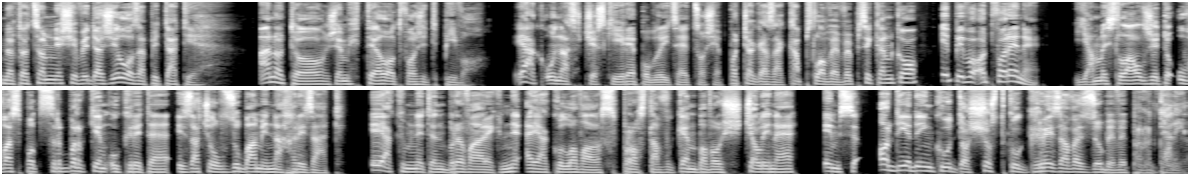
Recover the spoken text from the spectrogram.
No to co mnie się wydarzyło, zapytacie? Ano to, żem chciał otworzyć piwo. Jak u nas w České republice, co się poczeka za kapslowe wypsykanko i piwo otworzone. Ja myślał, że to u was pod srbrkiem ukryte i zaczął zubami nachryzać. I jak mnie ten browarek nie ejakulował sprosta w gębową szczelinę, im se od jedynku do szóstku gryzawe zuby wyprdelił.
